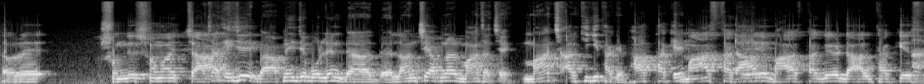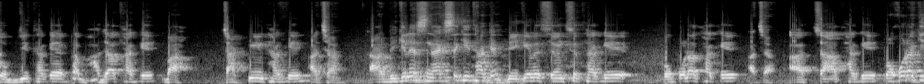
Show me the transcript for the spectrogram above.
তারপরে সন্ধ্যের সময় চা আচ্ছা এই যে আপনি যে বললেন লাঞ্চে আপনার মাছ আছে। মাছ আর কি কি থাকে? ভাত থাকে মাছ থাকে ভাত থাকে ডাল থাকে হ্যাঁ। সবজি থাকে একটা ভাজা থাকে বাহ। চাটনি থাকে। আচ্ছা। আর বিকেলে স্ন্যাক্সে কি থাকে? বিকেলে স্ন্যাক্সে থাকে পকোড়া থাকে আচ্ছা। আর চা থাকে। পকোড়া কি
